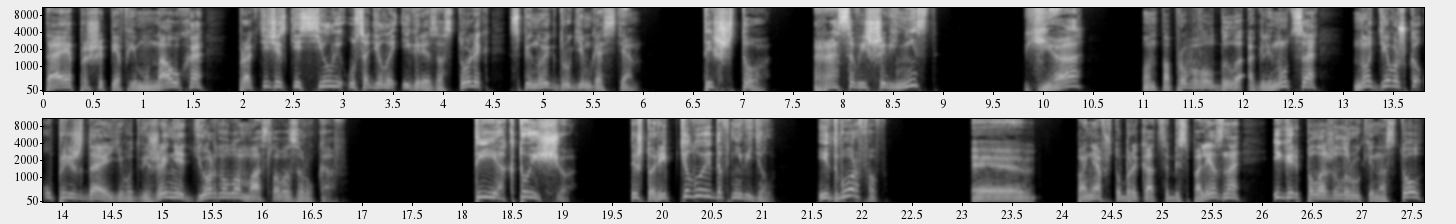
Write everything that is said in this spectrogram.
Тая, прошипев ему на ухо, практически силой усадила Игоря за столик спиной к другим гостям. «Ты что, расовый шовинист?» «Я?» Он попробовал было оглянуться, но девушка, упреждая его движение, дернула Маслова за рукав. «Ты, а кто еще? Ты что, рептилоидов не видел? И дворфов?» э Поняв, что брыкаться бесполезно, Игорь положил руки на стол,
